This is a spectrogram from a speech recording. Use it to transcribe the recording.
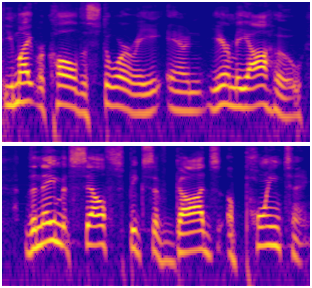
You might recall the story in Yirmiyahu. The name itself speaks of God's appointing.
